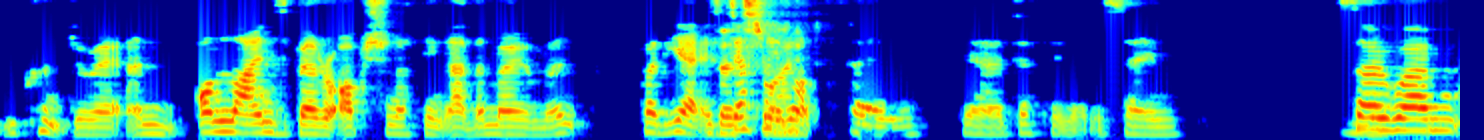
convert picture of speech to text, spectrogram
we couldn't do it. And online's a better option, I think, at the moment. But yeah, it's That's definitely right. not the same. Yeah, definitely not the same. So um,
